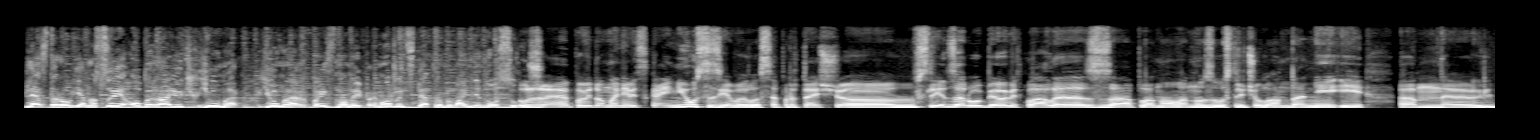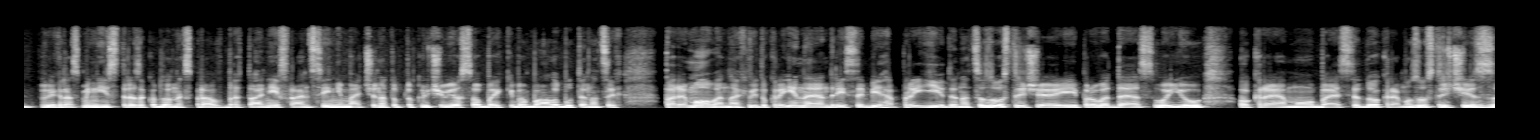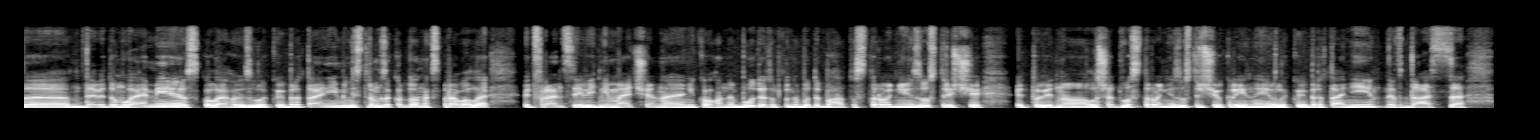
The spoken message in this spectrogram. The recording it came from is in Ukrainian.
Для здоров'я носи обирають Х'юмер. Х'юмер визнаний переможець для промивання носу. Уже повідомлення від Sky News з'явилося про те, що вслід за Рубіо відклали заплановану зустріч у Лондоні і. Ем, е, Якраз міністри закордонних справ Британії, Франції, Німеччини, тобто ключові особи, які би мали бути на цих перемовинах від України. Андрій Сабіга приїде на цю зустріч і проведе свою окрему бесіду, окрему зустріч із е, Девідом Лемі, з колегою з Великої Британії, міністром закордонних справ. Але від Франції, від Німеччини нікого не буде, тобто не буде багатосторонньої зустрічі. Відповідно, лише двосторонні зустрічі України і Великої Британії вдасться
